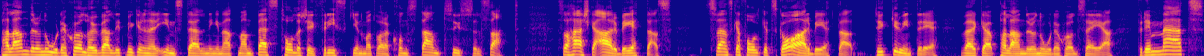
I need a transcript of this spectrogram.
Palander och Nordenskjöld har ju väldigt mycket den här inställningen att man bäst håller sig frisk genom att vara konstant sysselsatt. Så här ska arbetas. Svenska folket ska arbeta. Tycker du inte det? Verkar Palander och Nordenskjöld säga. För det mäts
